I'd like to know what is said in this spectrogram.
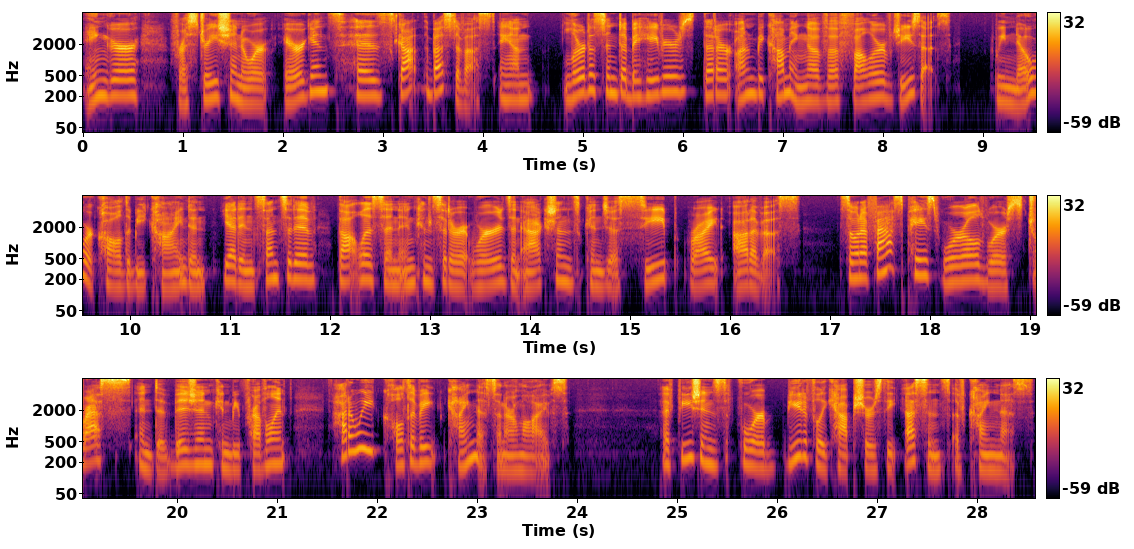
anger, frustration, or arrogance has got the best of us and lured us into behaviors that are unbecoming of a follower of Jesus. We know we're called to be kind, and yet insensitive, thoughtless, and inconsiderate words and actions can just seep right out of us. So, in a fast paced world where stress and division can be prevalent, how do we cultivate kindness in our lives? Ephesians 4 beautifully captures the essence of kindness.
